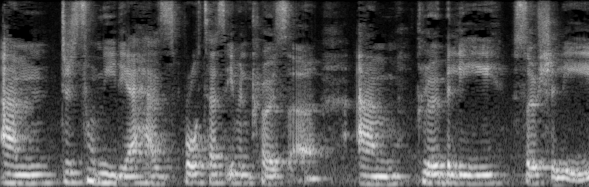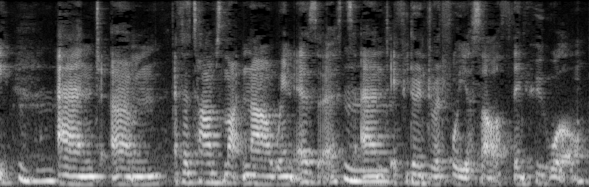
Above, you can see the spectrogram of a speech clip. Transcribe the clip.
Um, digital media has brought us even closer, um, globally, socially, and um, if the time's not now, when is it? And if you don't do it for yourself, then who will?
